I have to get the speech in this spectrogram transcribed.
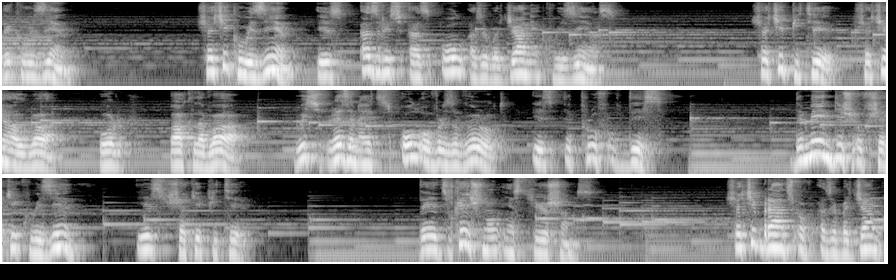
The cuisine Sheki cuisine is as rich as all Azerbaijani cuisines. Sheki piti, Sheki halva, or baklava, which resonates all over the world, is a proof of this. The main dish of Sheki cuisine is Sheki piti. The educational institutions Sheki branch of Azerbaijan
